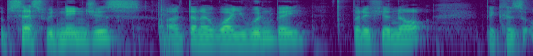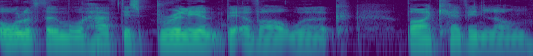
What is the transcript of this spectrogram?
obsessed with ninjas, I don't know why you wouldn't be, but if you're not, because all of them will have this brilliant bit of artwork by Kevin Long.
